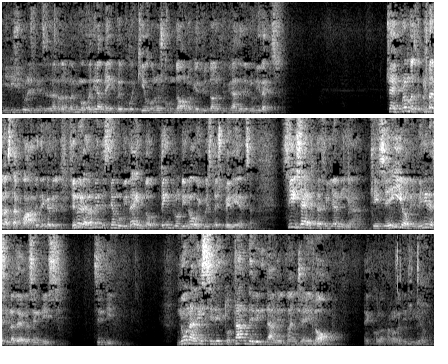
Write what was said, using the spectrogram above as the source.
gli dici tu l'esperienza della Madonna, ma mi fa dire a me che io conosco un dono che è il dono più grande dell'universo. Cioè il problema, sta qua, avete capito? Se noi veramente stiamo vivendo dentro di noi questa esperienza, sii certa, figlia mia, che se io nel venire sulla terra sentissi, sentite, non avessi detto tante verità nel Vangelo, ecco la parola di Dio,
